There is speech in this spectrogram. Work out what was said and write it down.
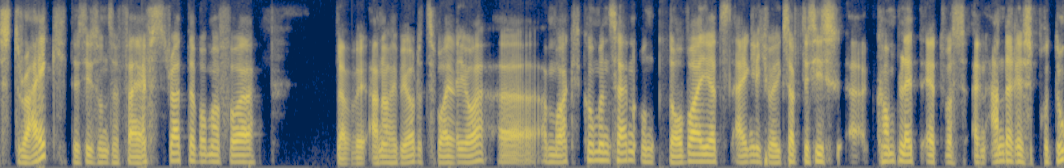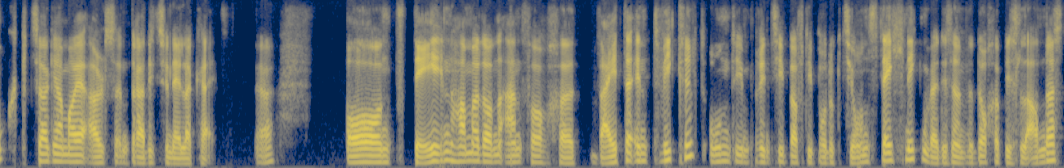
Strike, das ist unser Five-Strutter, wo wir vor, glaube ich, eineinhalb Jahren oder zwei Jahren äh, am Markt gekommen sind. Und da war jetzt eigentlich, weil ich gesagt, das ist äh, komplett etwas, ein anderes Produkt, sage ich einmal, als ein traditioneller Kite. Ja. Und den haben wir dann einfach äh, weiterentwickelt und im Prinzip auf die Produktionstechniken, weil die sind ja doch ein bisschen anders,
